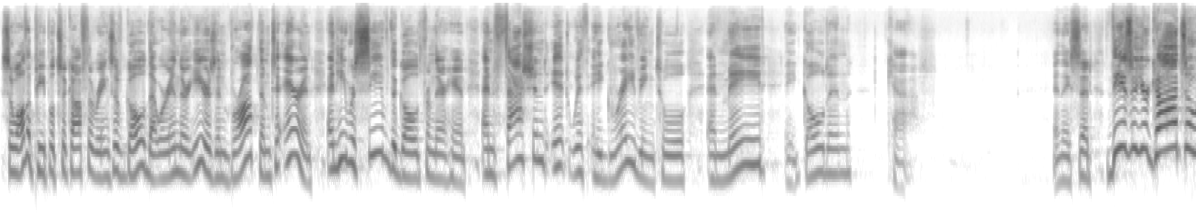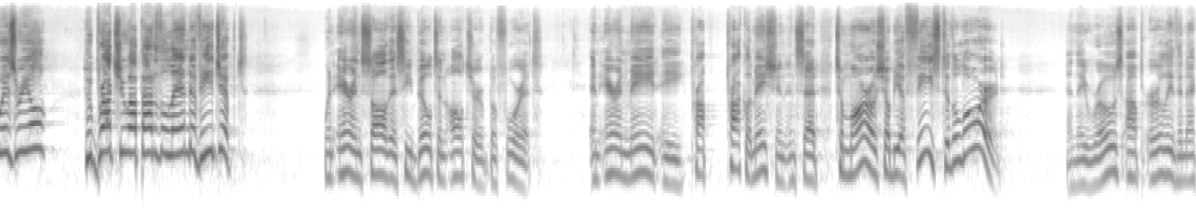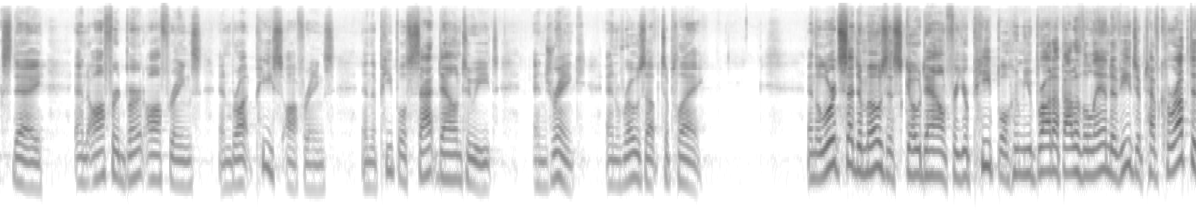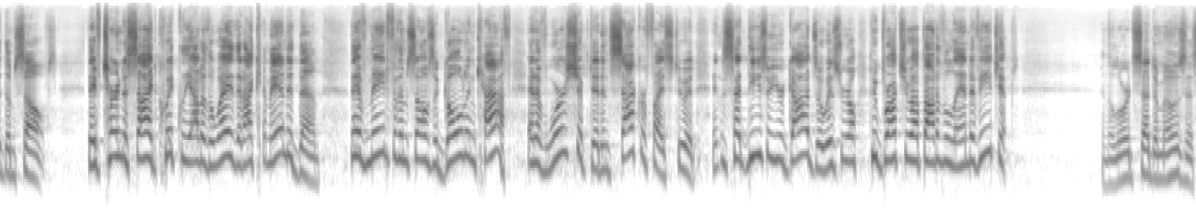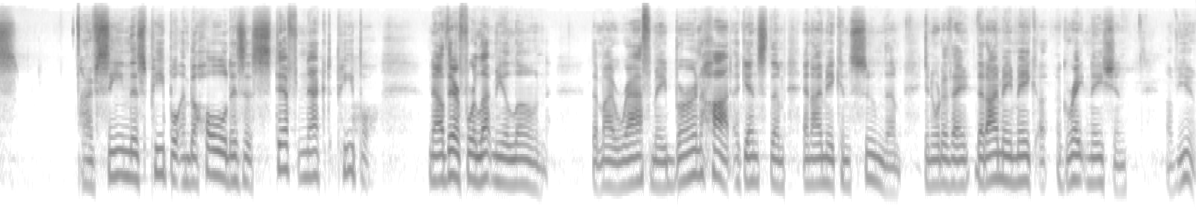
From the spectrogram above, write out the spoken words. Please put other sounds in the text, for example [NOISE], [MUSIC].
So all the people took off the rings of gold that were in their ears and brought them to Aaron. And he received the gold from their hand and fashioned it with a graving tool and made a golden calf. And they said, These are your gods, O Israel, who brought you up out of the land of Egypt. When Aaron saw this, he built an altar before it. And Aaron made a pro- proclamation and said, Tomorrow shall be a feast to the Lord. And they rose up early the next day and offered burnt offerings and brought peace offerings. And the people sat down to eat and drink and rose up to play. And the Lord said to Moses, Go down, for your people, whom you brought up out of the land of Egypt, have corrupted themselves. They've turned aside quickly out of the way that I commanded them. They have made for themselves a golden calf and have worshipped it and sacrificed to it and said, These are your gods, O Israel, who brought you up out of the land of Egypt. And the Lord said to Moses, I've seen this people, and behold, is a stiff necked people. Now therefore let me alone, that my wrath may burn hot against them, and I may consume them, in order that, I may make a great nation of you.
